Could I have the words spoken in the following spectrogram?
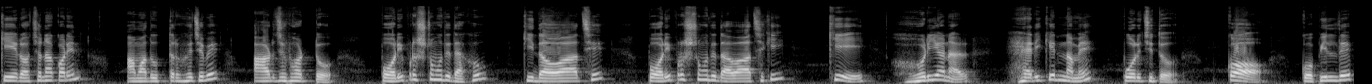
কে রচনা করেন? আমাদের উত্তর হয়ে যাবে আর্যভট্ট। পরিপ্রশ্ন মধ্যে দেখো কি দেওয়া আছে? পরিপ্রশ্ন মধ্যে দেওয়া আছে কি? কে হরিয়ানার হ্যারিকেন নামে পরিচিত? ক, কপিল দেব।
